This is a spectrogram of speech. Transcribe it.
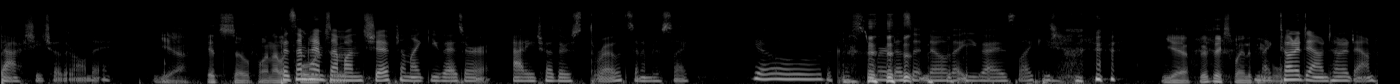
bash each other all day. Yeah, it's so fun. I but sometimes I'm it. on shift and like you guys are at each other's throats, and I'm just like, "Yo, the customer doesn't know that you guys like each other." Yeah, we have to explain to people. like, tone it down, tone it down.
